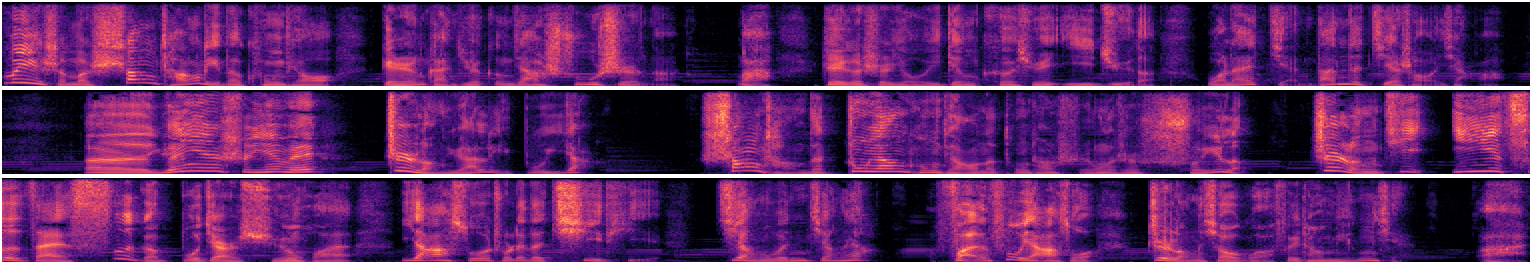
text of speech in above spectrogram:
为什么商场里的空调给人感觉更加舒适呢？啊，这个是有一定科学依据的。我来简单的介绍一下啊。呃，原因是因为制冷原理不一样。商场的中央空调呢，通常使用的是水冷制冷剂，依次在四个部件循环压缩出来的气体降温降压，反复压缩，制冷效果非常明显。啊，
